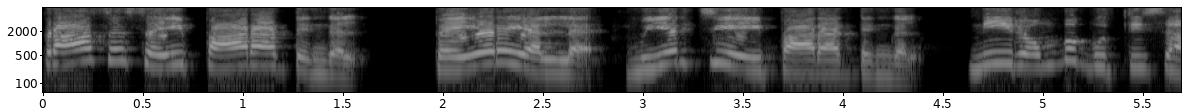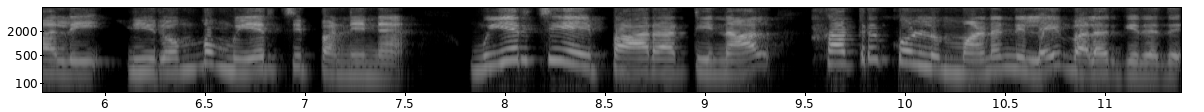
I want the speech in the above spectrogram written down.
ப்ராசஸை பாராட்டுங்கள். பெயரை அல்ல முயற்சியை பாராட்டுங்கள். நீ ரொம்ப புத்திசாலி நீ ரொம்ப முயற்சி பண்ணின. முயற்சியை பாராட்டினால் கற்றுக்கொள்ளும் மனநிலை வளர்கிறது.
